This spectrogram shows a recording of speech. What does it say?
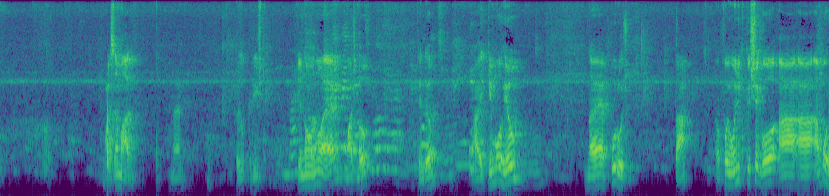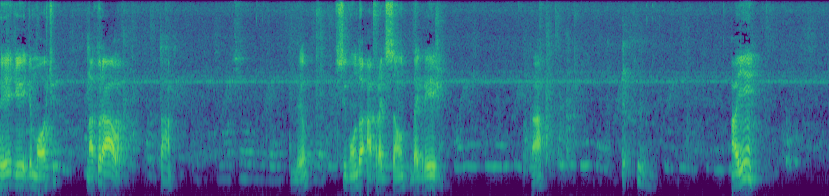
mais amado né, pelo Cristo, que não, não é mais novo, entendeu? Aí que morreu né, por último, tá? Foi o único que chegou a, a, a morrer de, de morte natural, tá? Entendeu? Segundo a tradição da igreja, tá? Aí,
